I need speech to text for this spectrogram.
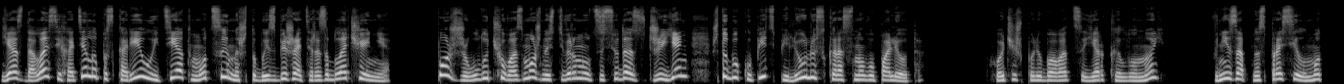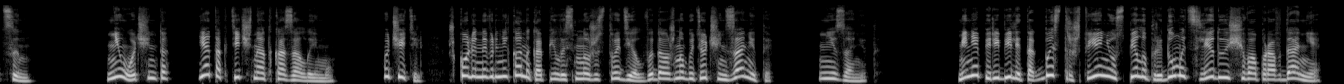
Я сдалась и хотела поскорее уйти от Моцина, чтобы избежать разоблачения. Позже улучшу возможность вернуться сюда с Джиянь, чтобы купить пилюлю скоростного полета. «Хочешь полюбоваться яркой луной?» — внезапно спросил Моцин. «Не очень-то. Я тактично отказала ему. «Учитель, в школе наверняка накопилось множество дел. Вы, должно быть, очень заняты». «Не занят». Меня перебили так быстро, что я не успела придумать следующего оправдания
